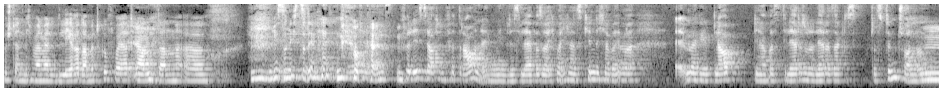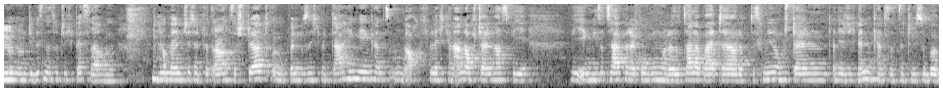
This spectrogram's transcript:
Verständlich. Ich meine, wenn die Lehrer da mitgefeuert ja. haben, dann äh, gehst du nicht zu denen hin. Auf keinen. Du verlierst ja auch den Vertrauen irgendwie in das Lehrer. Also ich meine, ich als Kind, ich habe immer, immer geglaubt, ja, was die Lehrerin oder Lehrer sagt, das, das stimmt schon. Und, mm. und, und, die wissen das natürlich besser. Und ja. wenn natürlich dein Vertrauen zerstört und wenn du es nicht mit da hingehen kannst und auch vielleicht keine Anlaufstellen hast, wie wie irgendwie Sozialpädagogen oder Sozialarbeiter oder Diskriminierungsstellen, an die du dich wenden kannst, das ist natürlich super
